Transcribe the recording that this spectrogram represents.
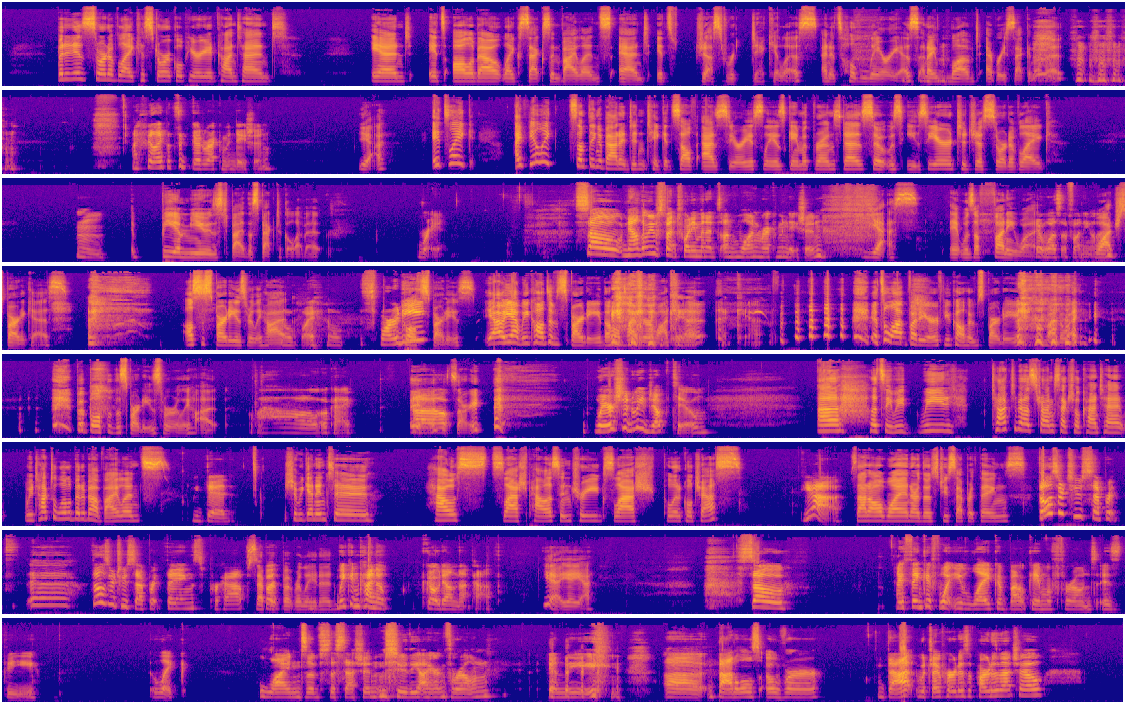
but it is sort of like historical period content and it's all about like sex and violence and it's just ridiculous and it's hilarious and I loved every second of it. I feel like that's a good recommendation. Yeah. It's like I feel like something about it didn't take itself as seriously as Game of Thrones does, so it was easier to just sort of like Hmm. be amused by the spectacle of it. Right. So now that we've spent 20 minutes on one recommendation, Yes. It was a funny one. it was a funny one. Watch Spartacus. Also Sparty is really hot. oh boy. Oh, Sparty? Both Sparties. Yeah, oh yeah, we called him Sparty the whole time we were watching Can't. it. I can't. It's a lot funnier if you call him Sparty, by the way. but both of the Sparties were really hot. Wow. Okay. Yeah, Uh, sorry. Where should we jump to? Uh, let's see. We we talked about strong sexual content. We talked a little bit about violence. We did. Should we get into house slash palace intrigue slash political chess? Yeah. Is that all one? Are those two separate things? Those are two separate. Uh, those are two separate things, perhaps. Separate but but related. we can kind of go down that path. Yeah, yeah, yeah. So, I think if what you like about Game of Thrones is the like lines of secession to the Iron Throne and the uh battles over that, which I've heard is a part of that show.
